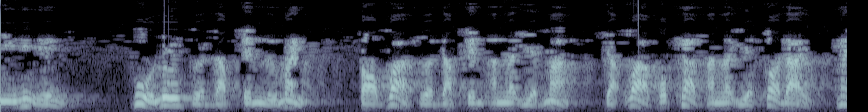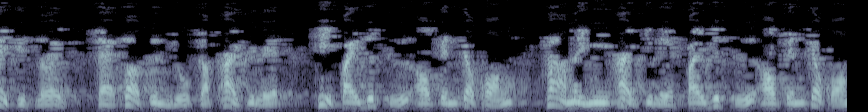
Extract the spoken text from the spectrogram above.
ดีๆ นี่เอง ผู้รู้เกิดดับเป็นหรือไม่ ตอบว่าเกิดดับเป็นอันละเอียดมาก จะว่าภพชาติอันละเอียดก็ได้ ไม่ผิดเลย แต่ก็ขึ้นอยู่กับไอ้กิเลสที่ไปยึดถือเอาเป็นเจ้าของ ถ้าไม่มีไอ้กิเลสไปยึดถือเอาเป็นเจ้าของ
